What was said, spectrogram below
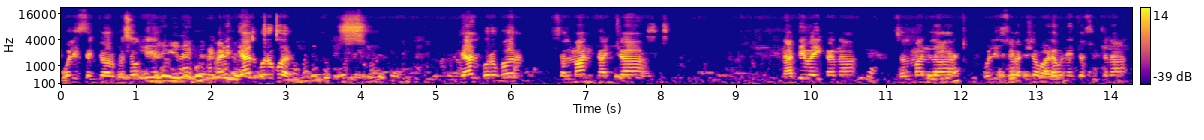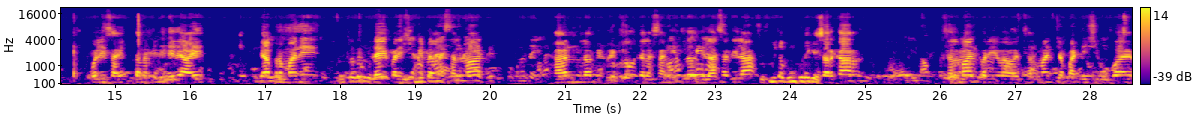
पोलीस त्यांच्यावर बसवतील. आणि त्याचबरोबर त्याचबरोबर सलमान खानच्या नातेवाईकांना सलमानला पोलीस सुरक्षा वाढवण्याच्या सूचना पोलीस आयुक्तांना मी दिलेल्या आहेत. त्याप्रमाणे कुठल्याही परिस्थितीमध्ये सलमान खानला मी भेटलो त्याला सांगितलं दिलासा दिला सरकार सलमान परिवार सलमानच्या पाठीशी उभा आहे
